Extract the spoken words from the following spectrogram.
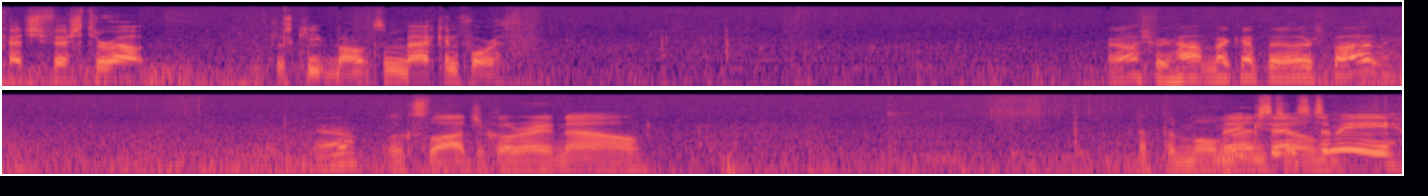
catch fish throughout. Just keep bouncing back and forth. Well, should we hop back up to the other spot? Yeah. Looks logical right now. At the momentum. Makes sense to me.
